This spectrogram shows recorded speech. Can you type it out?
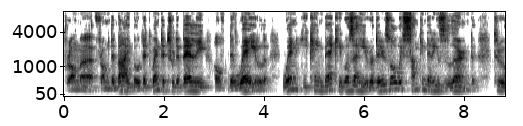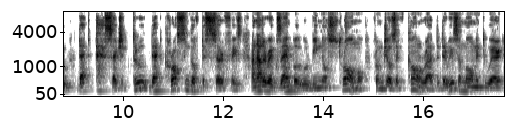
from uh, from the Bible that went through the belly of the whale. When he came back, he was a hero. There is always something that is learned through that passage, through that crossing of the surface. Another example will be Nostromo from Joseph Conrad. There is a moment where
